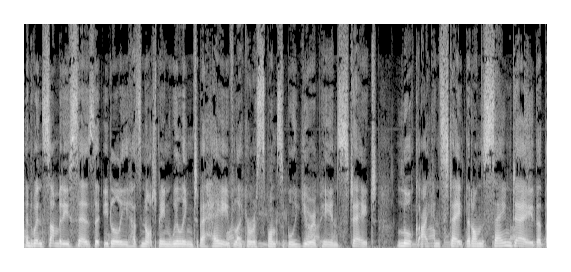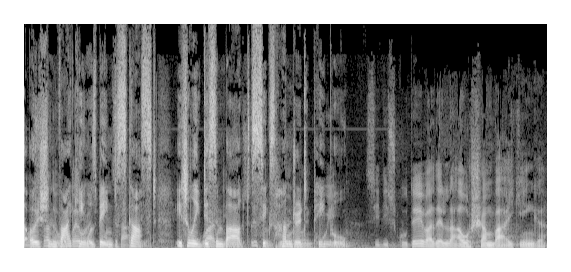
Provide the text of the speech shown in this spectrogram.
And when somebody says that Italy has not been willing to behave like a responsible European state, look, I can state that on the same day that the Ocean Viking was being discussed, Italy disembarked 600 people. Si discuteva della Ocean Viking.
